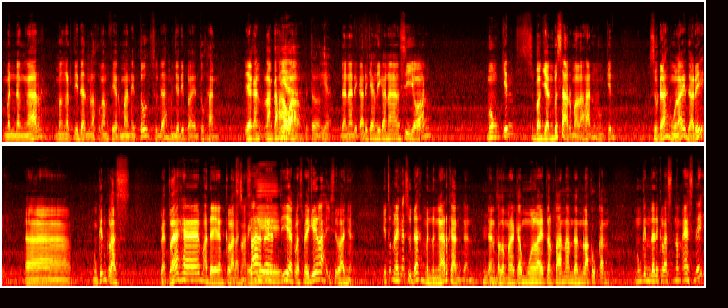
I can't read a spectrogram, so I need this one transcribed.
mendengar, mengerti dan melakukan firman itu sudah menjadi pelayan Tuhan. Ya kan langkah Iya, awal. betul. Iya. Dan adik-adik yang di Kanaan Sion mungkin sebagian besar malahan mungkin sudah mulai dari eh, mungkin kelas Bethlehem, ada yang kelas, Kelas Nazaret, PG. iya kelas PG lah istilahnya. Itu mereka sudah mendengarkan kan. Dan kalau mereka mulai tertanam dan melakukan mungkin dari kelas 6 SD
